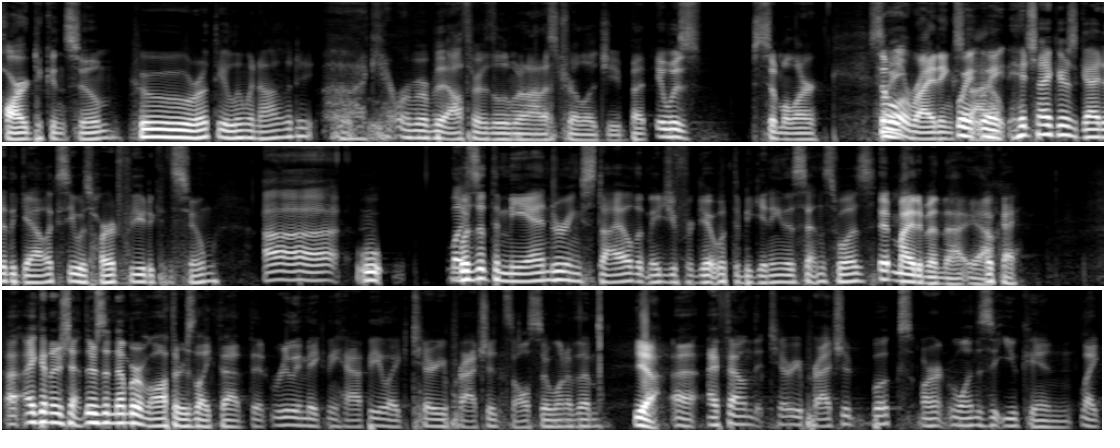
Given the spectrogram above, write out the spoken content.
hard to consume. Who wrote the Illuminati? Uh, I can't remember the author of the Illuminatus trilogy, but it was similar, similar Wait, writing Wait, style. wait. Wait, Hitchhiker's Guide to the Galaxy was hard for you to consume. Uh, W- Like- was it the meandering style that made you forget what the beginning of the sentence was? it might have been that. Yeah. Okay. I, I can understand. There's a number of authors like that that really make me happy. Like Terry Pratchett's also one of them. Yeah. Uh, I found that Terry Pratchett books aren't ones that you can like.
